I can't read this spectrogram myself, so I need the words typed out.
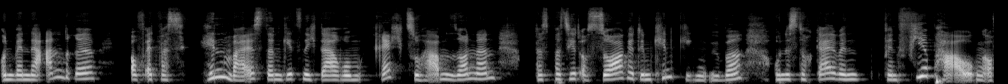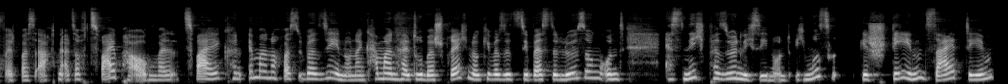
Und wenn der andere auf etwas hinweist, dann geht es nicht darum, Recht zu haben, sondern das passiert aus Sorge dem Kind gegenüber. Und ist doch geil, wenn, wenn vier Paar Augen auf etwas achten, als auf zwei Paar Augen, weil zwei können immer noch was übersehen. Und dann kann man halt drüber sprechen, okay, was ist jetzt die beste Lösung und es nicht persönlich sehen. Und ich muss gestehen, seitdem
